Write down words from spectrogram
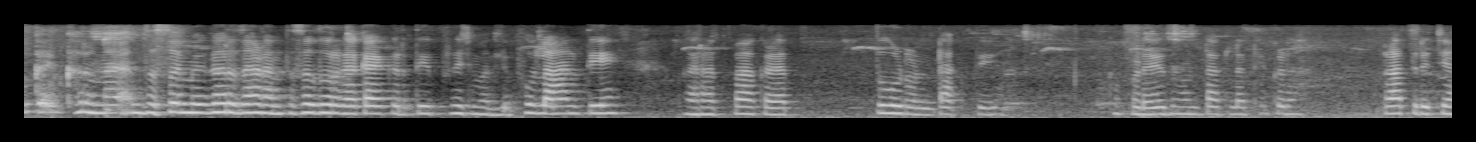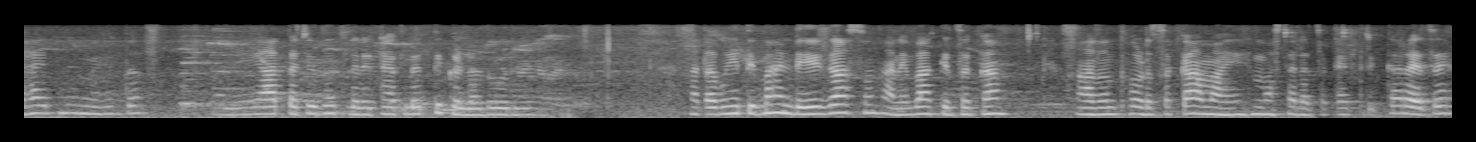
काय खरं नाही. जसं मी घर झाडन तसं दुर्गा काय करते? फ्रीजमधली फुलं आणते. घरात पाकळ्यात तोडून टाकते. कपडे धुवून टाकलं तिकडं रात्रीचे आहेत ना मी इथं. आणि आताचे धुतलेले टाकलं तिकडला दोरी. आता मग इथे भांडे घासून आणि बाकीचं काम अजून थोडंसं काम आहे. मसाल्याचं काहीतरी करायचं आहे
